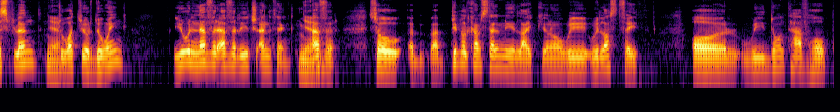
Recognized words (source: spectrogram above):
disciplined Yeah. to what you're doing, you will never ever reach anything. Yeah. Ever. So uh, uh, people comes tell me like, you know, we we lost faith, or we don't have hope,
